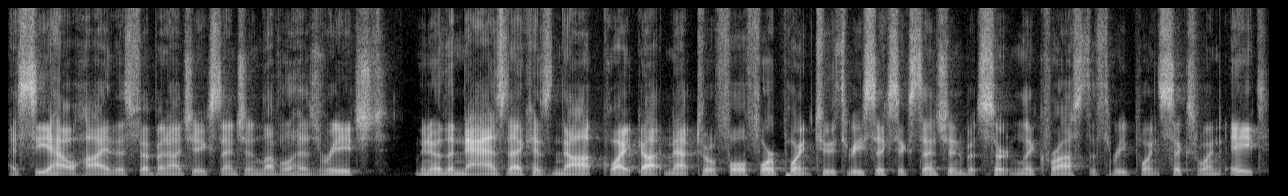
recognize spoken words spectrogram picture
I see how high this Fibonacci extension level has reached. We know the Nasdaq has not quite gotten out to a full 4.236 extension, but certainly crossed the 3.618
